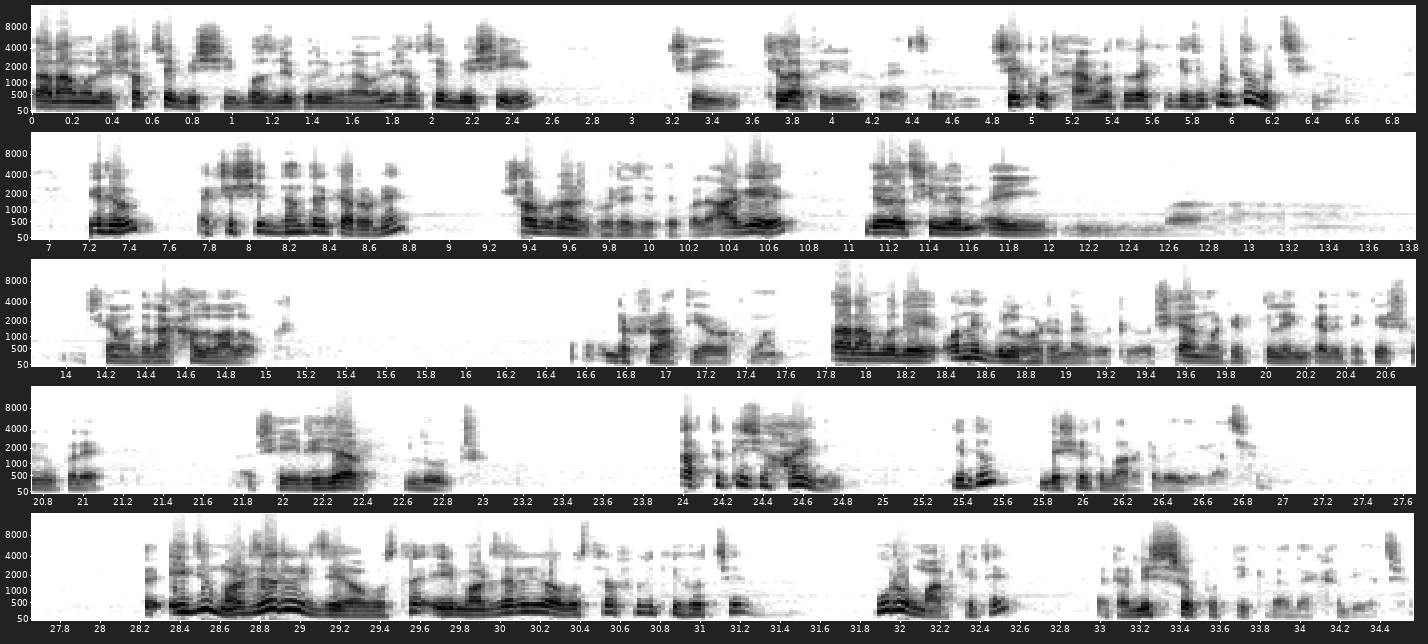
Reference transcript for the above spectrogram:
তার আমলে সবচেয়ে বেশি, বজলে করিমের আমলে সবচেয়ে বেশি সেই খেলাফি ঋণ হয়েছে। সে কোথায়? আমরা তো তাকে কিছু করতে পারছি না। কিন্তু একটা সিদ্ধান্তের কারণে সর্বনাশ ঘটে যেতে পারে। আগে যারা ছিলেন এই সে আমাদের রাখাল বালক, ডক্টর আতিয়া রহমান। তার আমলে অনেকগুলো ঘটনা ঘটলো। শেয়ার মার্কেট কেলেঙ্কারি থেকে শুরু করে সেই রিজার্ভ লুট, তার তো কিছু হয়নি। কিন্তু দেশের তো বারোটা বেজে গেছে। তো এই যে মার্জারের যে অবস্থা, এই মার্জারের অবস্থার ফলে কি হচ্ছে? পুরো মার্কেটে একটা মিশ্র প্রতিক্রিয়া দেখা দিয়েছে।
